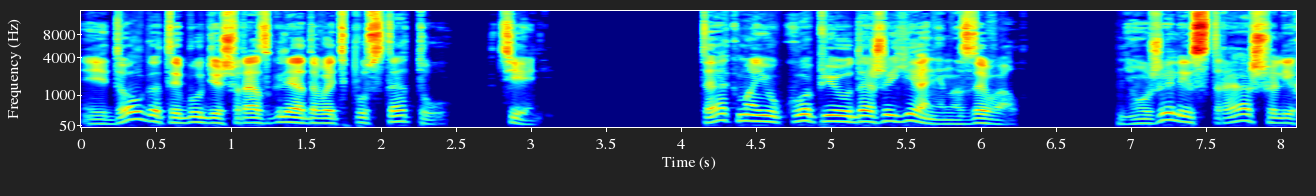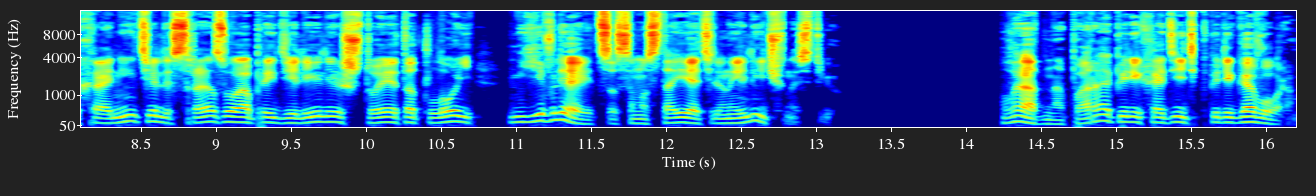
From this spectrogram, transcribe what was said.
«И долго ты будешь разглядывать пустоту, тень?» Так мою копию даже я не называл. Неужели страж или хранитель сразу определили, что этот лой не является самостоятельной личностью? Ладно, пора переходить к переговорам.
